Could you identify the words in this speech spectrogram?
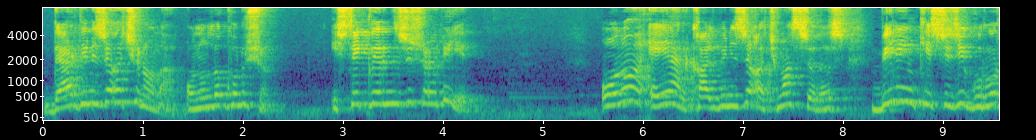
derdinizi açın ona onunla konuşun isteklerinizi söyleyin onu eğer kalbinizi açmazsanız bilin ki sizi gurur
